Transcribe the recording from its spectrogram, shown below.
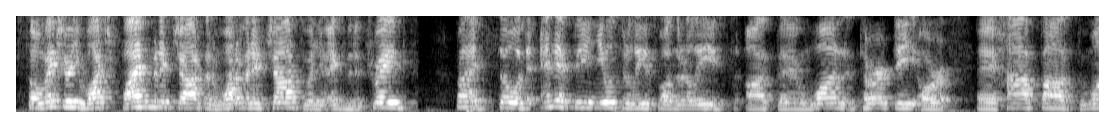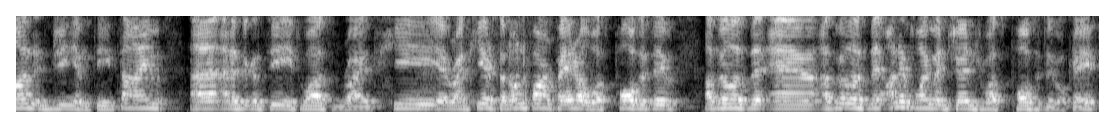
so make sure you watch 5 minute charts and 1 minute charts when you exit a trade. Right, so the NFP news release was released at uh, 1.30 or uh, half past 1 GMT time. Uh, and as you can see, it was right here, right here. So non-farm payroll was positive, as well as the uh, as well as the unemployment change was positive. Okay,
